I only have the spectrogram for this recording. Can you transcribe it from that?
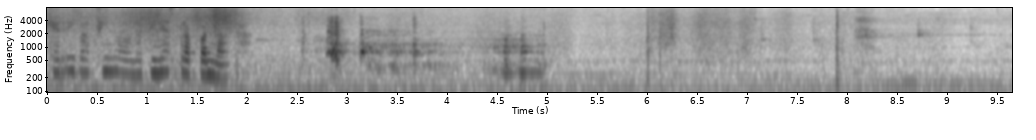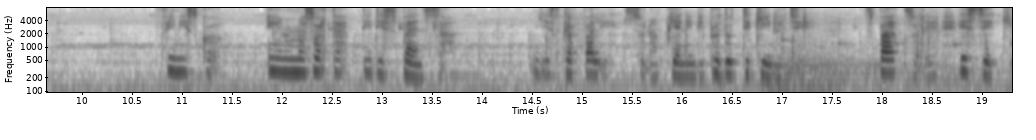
che arriva fino a una finestra appannata. Finisco in una sorta di dispensa. Gli scaffali sono pieni di prodotti chimici, spazzole e secchi.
